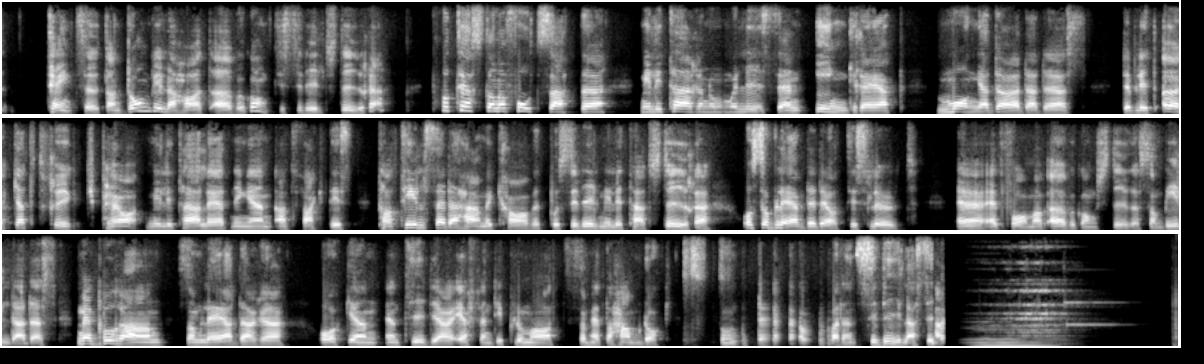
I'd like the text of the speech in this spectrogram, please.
tänkt sig utan de ville ha ett övergång till civilt styre. Protesterna fortsatte, militären och polisen ingrep, många dödades. Det blev ett ökat tryck på militärledningen att faktiskt tar till sig det här med kravet på civilmilitärt styre och så blev det då till slut eh, ett form av övergångsstyre som bildades med Buran som ledare och en, en tidigare FN-diplomat som heter Hamdok som var den civila sidan.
